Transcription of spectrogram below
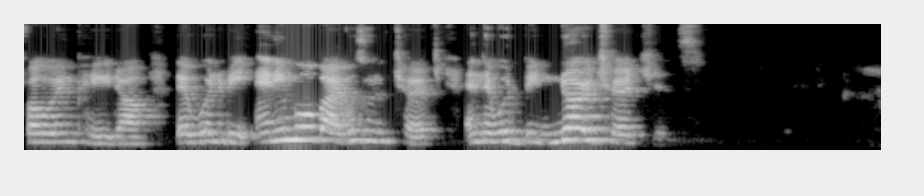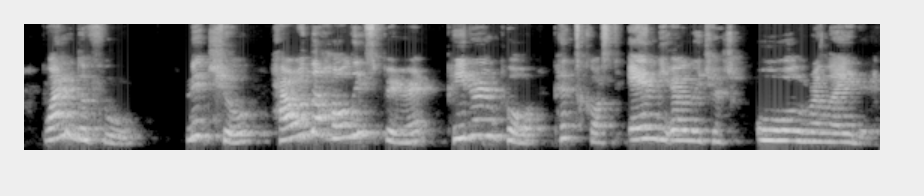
following Peter, there wouldn't be any more Bibles in the church, and there would be no churches. Wonderful. Mitchell, how are the Holy Spirit, Peter and Paul, Pentecost, and the early church all related?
